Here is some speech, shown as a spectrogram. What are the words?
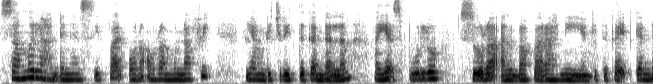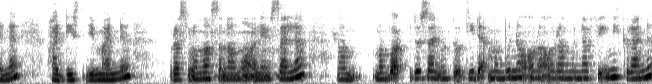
samalah dengan sifat orang-orang munafik yang diceritakan dalam ayat 10 surah Al-Baqarah ni yang kita kaitkan dengan hadis di mana Rasulullah sallallahu alaihi wasallam membuat keputusan untuk tidak membunuh orang-orang munafik ni kerana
